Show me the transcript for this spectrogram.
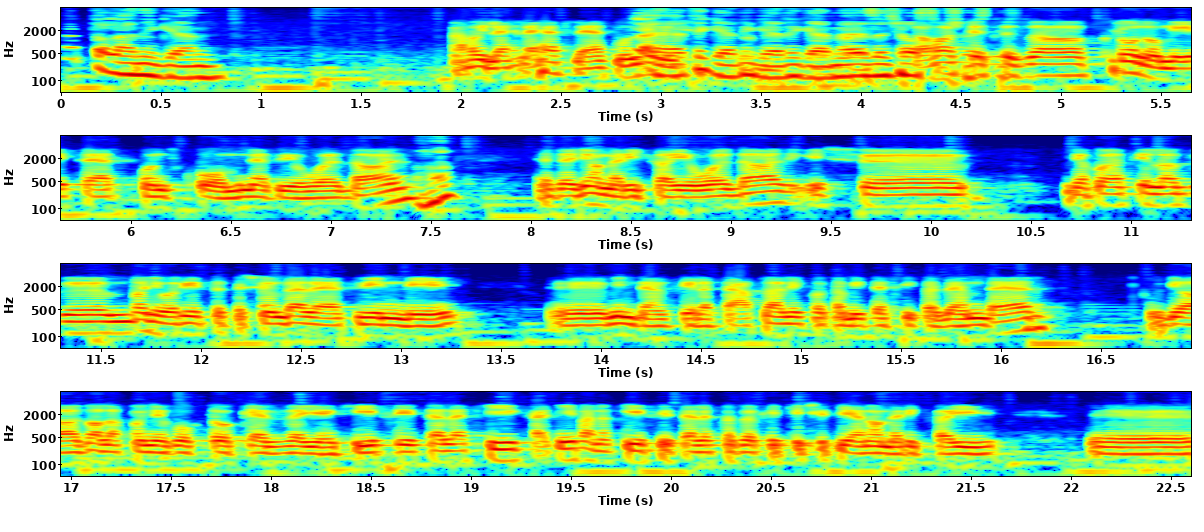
Hát talán igen. Ahogy le- lehet, lehet mondani? Lehet, igen, igen, igen, mert ez egy hasznos Aha, ez a chronometer.com nevű oldal. Aha. Ez egy amerikai oldal, és gyakorlatilag nagyon részletesen be lehet vinni mindenféle táplálékot, amit eszik az ember. Ugye az alapanyagoktól kezdve ilyen készételekig, hát nyilván a készételek azok egy kicsit ilyen amerikai ö,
